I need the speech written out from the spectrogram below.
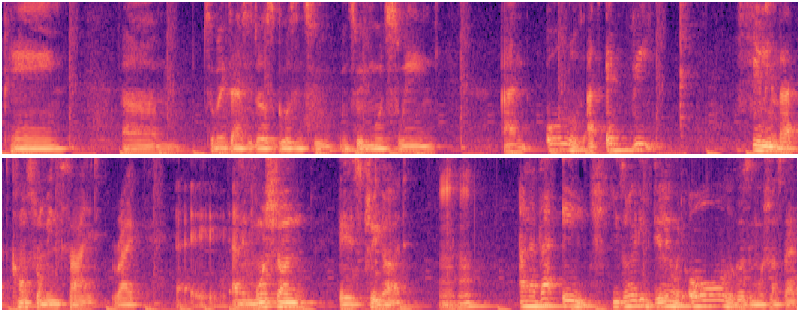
pain. Um, so many times he just goes into into a mood swing, and all of at every feeling that comes from inside, right? An emotion is triggered. Mm-hmm. And at that age, he's already dealing with all of those emotions that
